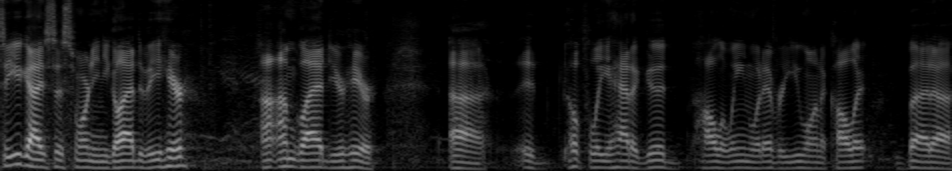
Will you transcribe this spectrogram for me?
See you guys this morning. You glad to be here? I- I'm glad you're here. Uh, it, hopefully, you had a good Halloween, whatever you want to call it. But uh,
